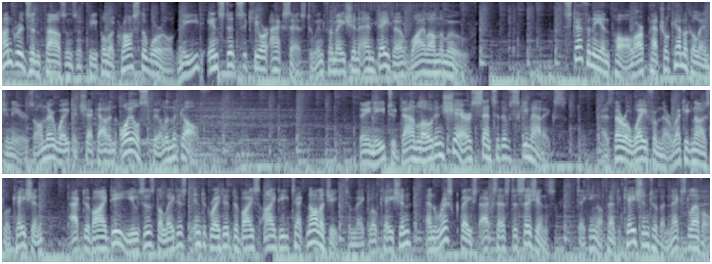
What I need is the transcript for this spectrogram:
Hundreds and thousands of people across the world need instant secure access to information and data while on the move. Stephanie and Paul are petrochemical engineers on their way to check out an oil spill in the Gulf. They need to download and share sensitive schematics. As they're away from their recognized location, ActivID uses the latest integrated device ID technology to make location and risk-based access decisions, taking authentication to the next level.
